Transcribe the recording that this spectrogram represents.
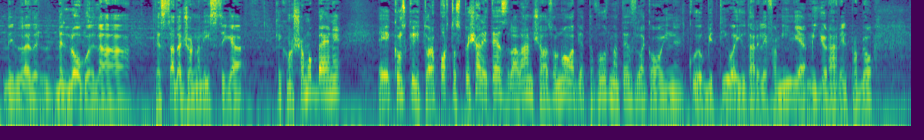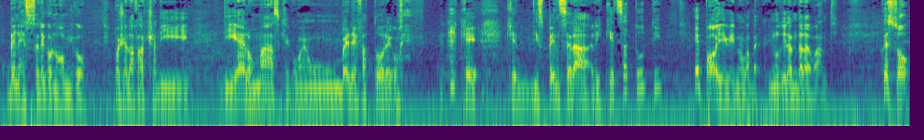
del, del- del logo della testata giornalistica che conosciamo bene e con scritto rapporto speciale Tesla lancia la sua nuova piattaforma Tesla Coin il cui obiettivo è aiutare le famiglie a migliorare il proprio benessere economico poi c'è la faccia di, di Elon Musk come un benefattore come- che, che dispenserà ricchezza a tutti e poi no, vabbè inutile andare avanti questo,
